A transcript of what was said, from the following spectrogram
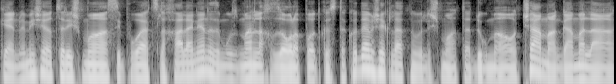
כן, ומי שירצה לשמוע סיפורי הצלחה לעניין הזה, מוזמן לחזור לפודקאסט הקודם שהקלטנו ולשמוע את הדוגמאות שם, גם על ה...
